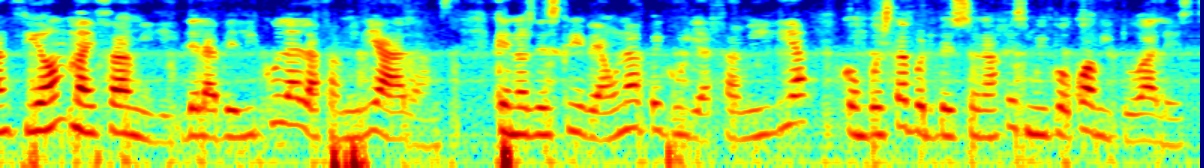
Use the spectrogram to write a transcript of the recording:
Canción My Family, de la película La familia Adams, que nos describe a una peculiar familia compuesta por personajes muy poco habituales.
